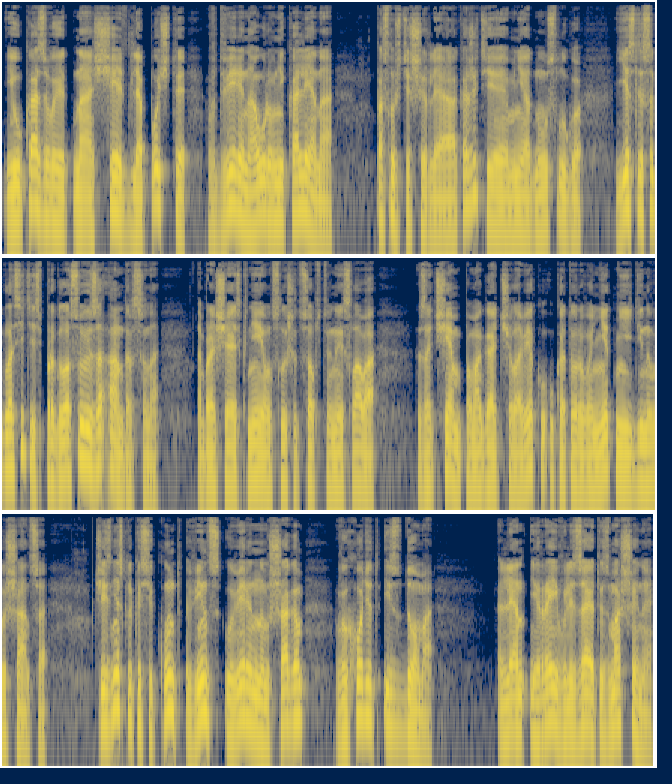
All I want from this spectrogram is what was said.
и указывает на щель для почты в двери на уровне колена. «Послушайте, Ширли, а окажите мне одну услугу. Если согласитесь, проголосую за Андерсона». Обращаясь к ней, он слышит собственные слова. «Зачем помогать человеку, у которого нет ни единого шанса?» Через несколько секунд Винс уверенным шагом выходит из дома – Лен и Рэй вылезают из машины.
